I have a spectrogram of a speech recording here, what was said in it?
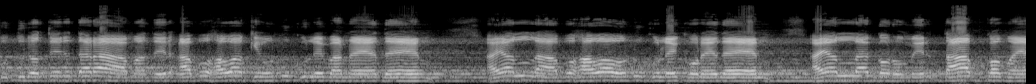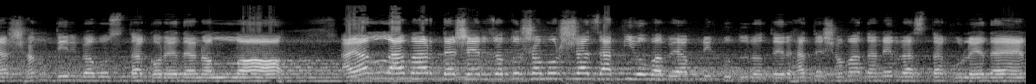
কুদরতের দ্বারা আমাদের আবহাওয়াকে অনুকূলে বানায় দেন। আয় আল্লাহ, আবহাওয়া অনুকূলে করে দেন। আয় আল্লাহ, গরমের তাপ কমায়া শান্তির ব্যবস্থা করে দেন আল্লাহ। আল্লাহ, আমার দেশের যত সমস্যা জাতীয়ভাবে আপনি কুদরতের হাতে সমাধানের রাস্তা খুলে দেন।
